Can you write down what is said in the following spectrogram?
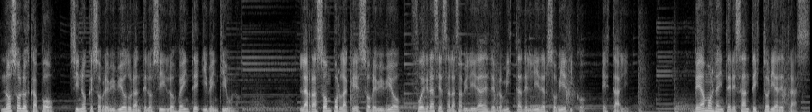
No solo escapó, sino que sobrevivió durante los siglos XX y XXI. La razón por la que sobrevivió fue gracias a las habilidades de bromista del líder soviético, Stalin. Veamos la interesante historia detrás.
